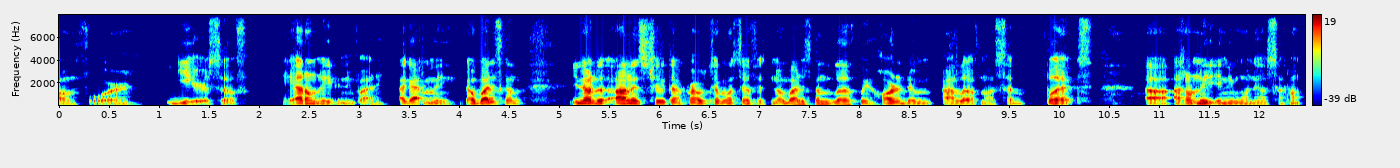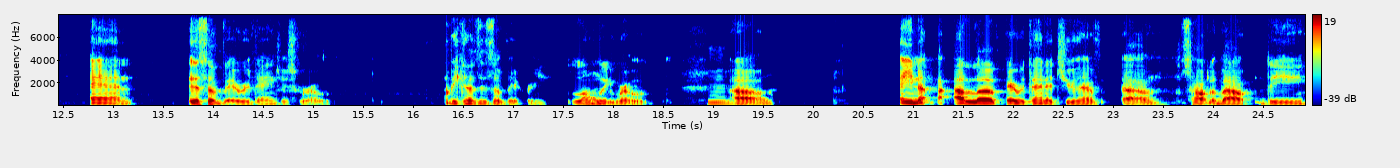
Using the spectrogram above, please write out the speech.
um, for years of hey, I don't need anybody. I got me. Nobody's gonna. You know, the honest truth I probably tell myself is nobody's gonna love me harder than I love myself. But uh, I don't need anyone else. I don't. And it's a very dangerous road because it's a very lonely road. Mm. Um, and you know, I love everything that you have um, talked about the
